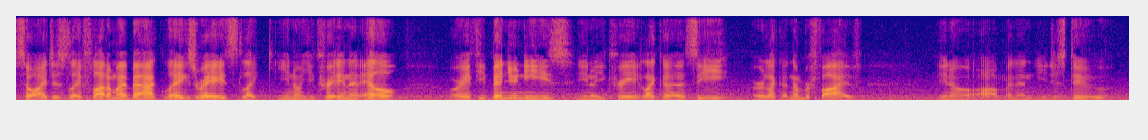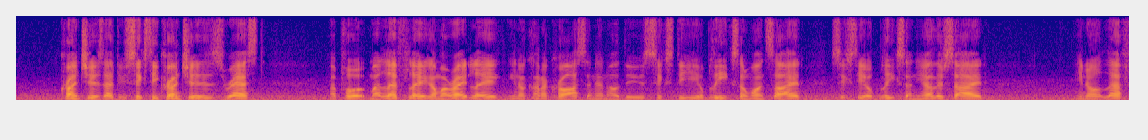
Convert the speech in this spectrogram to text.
So I just lay flat on my back, legs raised, like you know, you're creating an L, or if you bend your knees, you know, you create like a Z or like a number five, you know, um, and then you just do crunches. I do 60 crunches, rest. I put my left leg on my right leg, you know, kind of cross, and then I'll do 60 obliques on one side, 60 obliques on the other side, you know, left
